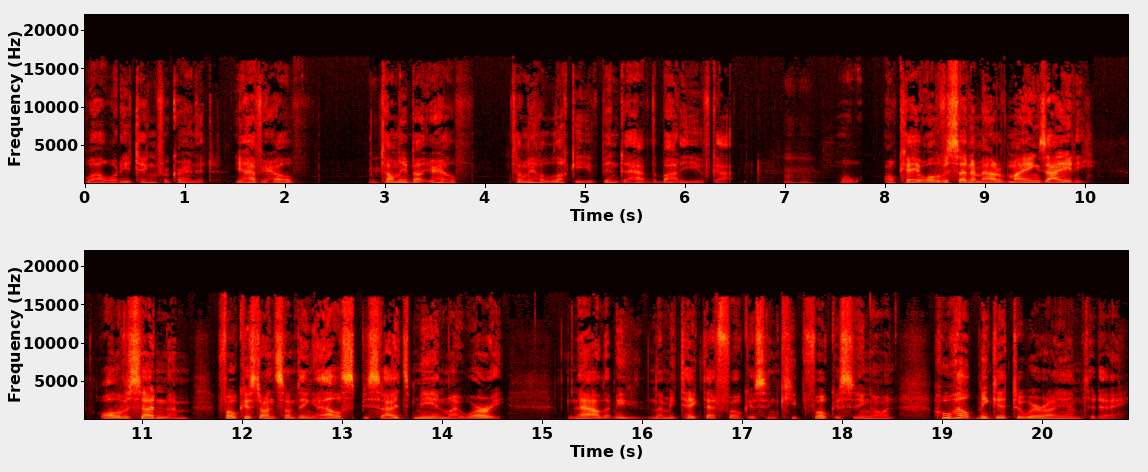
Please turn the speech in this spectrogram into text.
Well, what are you taking for granted? You have your health. Mm-hmm. Tell me about your health. Tell me how lucky you've been to have the body you've got. Mm-hmm. Well, okay, all of a sudden I'm out of my anxiety. all of a sudden I'm focused on something else besides me and my worry. Now let me let me take that focus and keep focusing on who helped me get to where I am today.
